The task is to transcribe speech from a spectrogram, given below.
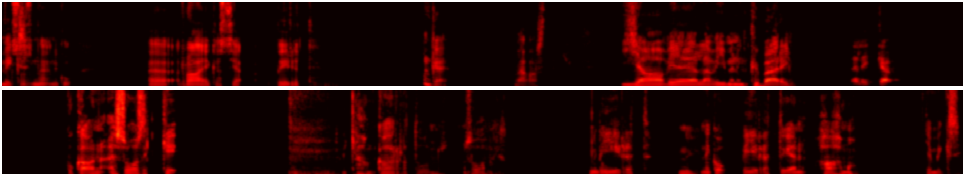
Miksi? on semmonen niinku ö, raikas ja pirte. Okei. Okay. Hyvä vastaus. Ja vielä viimeinen kybäri. Eli kuka on suosikki... Mikä on kartuun suomeksi? Niinku- Piirretty. Niin. Niin kuin piirrettyjen hahmo. Ja miksi?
